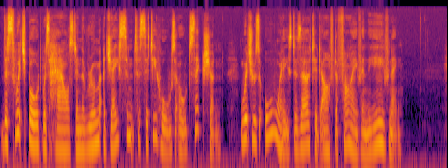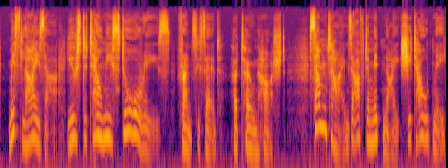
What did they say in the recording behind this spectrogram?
The switchboard was housed in the room adjacent to City Hall's old section, which was always deserted after five in the evening. Miss Liza used to tell me stories, Francie said, her tone hushed. Sometimes after midnight she told me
